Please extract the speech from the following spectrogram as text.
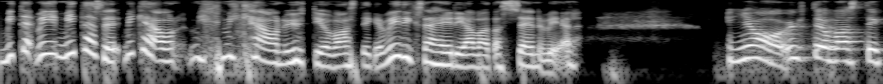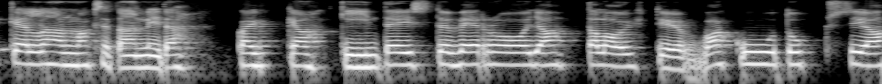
Mitä, mitä se, mikä, on, mikä on yhtiövastike? Viititkö sä Heidi avata sen vielä? Joo, yhtiövastikkeellahan maksetaan niitä kaikkia kiinteistöveroja, taloyhtiön vakuutuksia.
